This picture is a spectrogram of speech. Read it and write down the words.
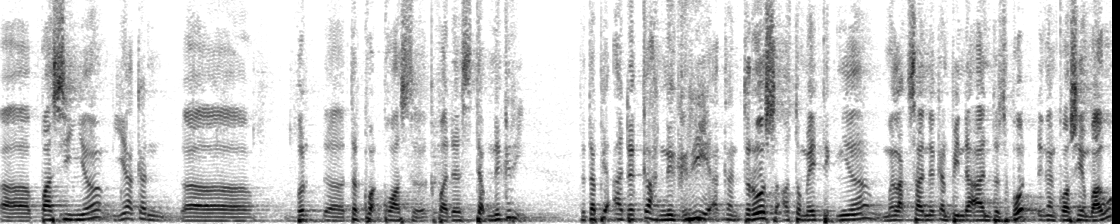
uh, pastinya ia akan uh, ber, uh, terkuat kuasa kepada setiap negeri. Tetapi adakah negeri akan terus automatiknya melaksanakan pindaan tersebut dengan kuasa yang baru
